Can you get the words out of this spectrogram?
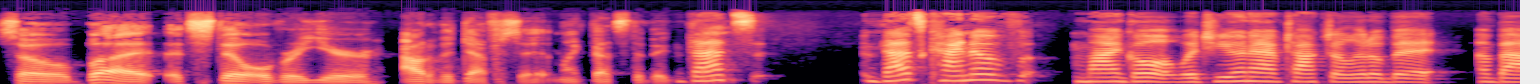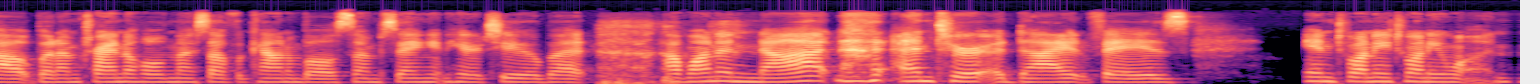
So, but it's still over a year out of a deficit. And like that's the big That's that's kind of my goal, which you and I have talked a little bit about, but I'm trying to hold myself accountable. So I'm saying it here too. But I want to not enter a diet phase in 2021.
